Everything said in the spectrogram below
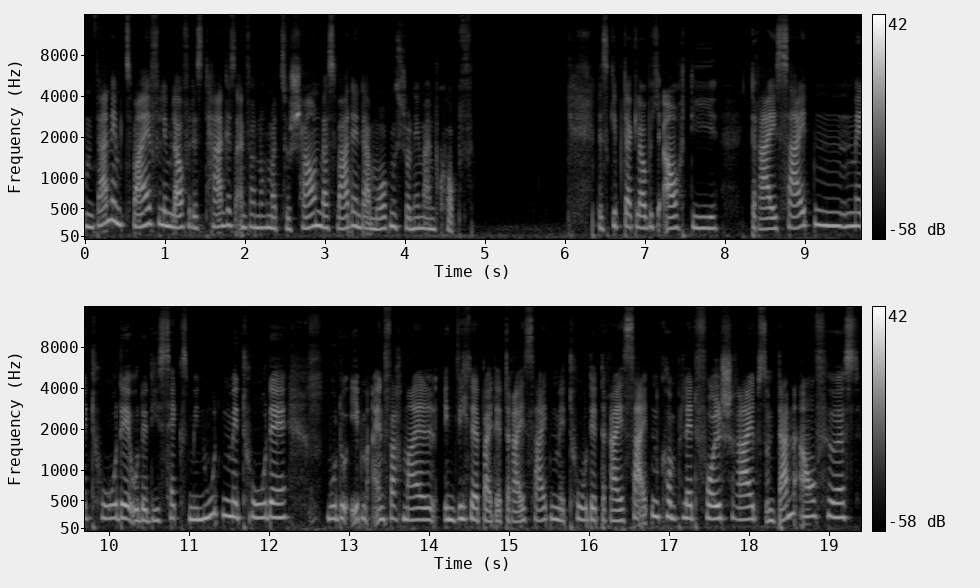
um dann im Zweifel im Laufe des Tages einfach nochmal zu schauen, was war denn da morgens schon in meinem Kopf. Das gibt da, glaube ich, auch die Drei-Seiten-Methode oder die Sechs-Minuten-Methode, wo du eben einfach mal entweder bei der Drei-Seiten-Methode drei Seiten komplett vollschreibst und dann aufhörst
